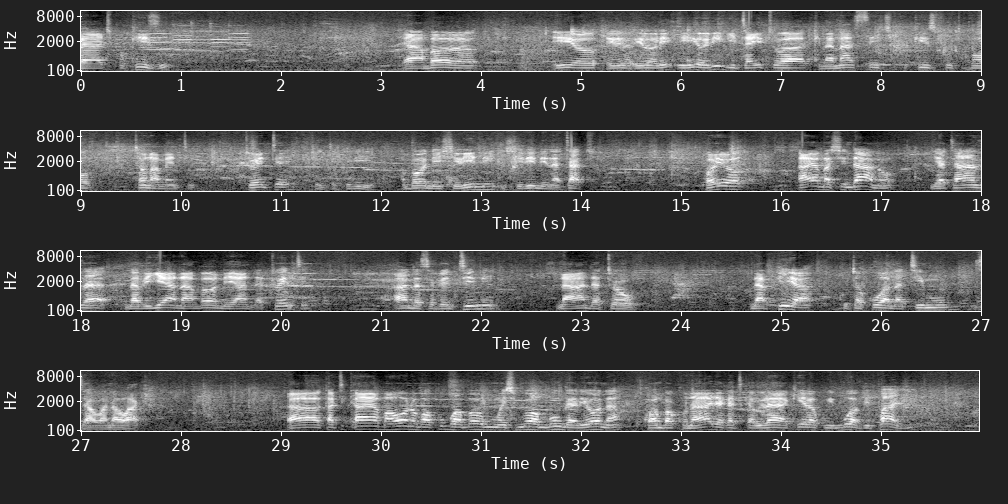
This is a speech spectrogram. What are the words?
ya chipukizi ambayo hiyo hiyo ligi itaitwa Kinanasi Chipukizi Football Tournament 2023 ambayo ni ishirini ishirini na tatu. Kwa hiyo haya mashindano yataanza na vijana ambao ni under 20, under 17 na under 12, na pia kutakuwa na timu za wanawake. Aa, katika haya maono makubwa ambayo mheshimiwa mbunge aliona kwamba kuna haja katika wilaya ya Kyela kuibua vipaji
